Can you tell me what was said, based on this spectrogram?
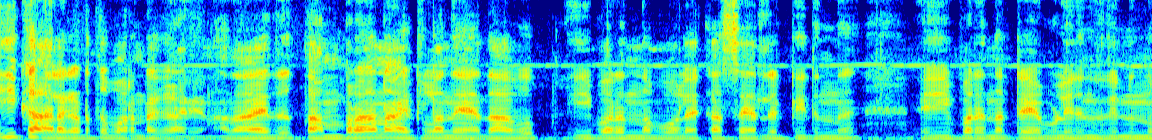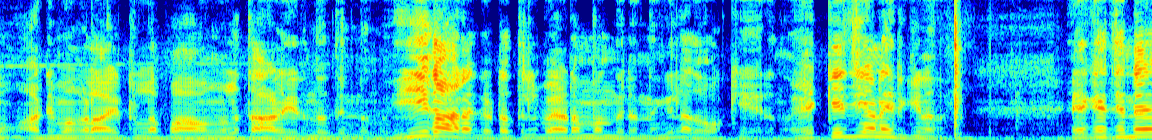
ഈ കാലഘട്ടത്ത് പറഞ്ഞ കാര്യമാണ്. അതായത് തമ്പ്രാനായിട്ടുള്ള നേതാവ് ഈ പറയുന്ന പോലെ കസേരയിലിട്ടിരുന്ന് ഈ പറയുന്ന ടേബിളിൽ ഇരുന്ന് തിന്നുന്നു അടിമകളായിട്ടുള്ള പാവങ്ങൾ താഴെ ഇരുന്ന് തിന്നുന്നു. ഈ കാലഘട്ടത്തിൽ വേടം വന്നിരുന്നെങ്കിൽ അത് ഓക്കെ ആയിരുന്നു എ കെ ജി ആണ് ഇരിക്കുന്നത്. എ കെ ജിന്റെ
